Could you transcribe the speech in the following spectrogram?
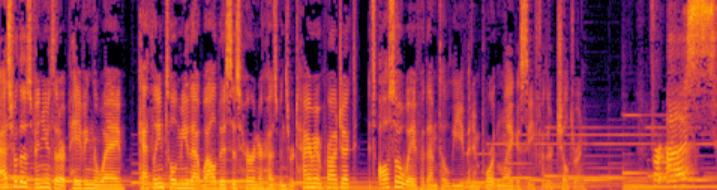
As for those vineyards that are paving the way, Kathleen told me that while this is her and her husband's retirement project, it's also a way for them to leave an important legacy for their children. For us,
